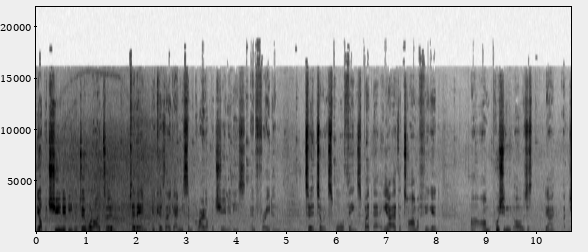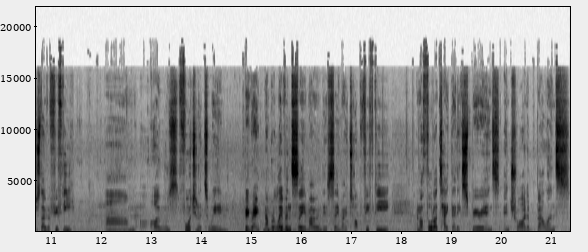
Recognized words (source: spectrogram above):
the opportunity to do what I do to them because they gave me some great opportunities and freedom to, to explore things. But uh, you know, at the time, I figured I'm pushing. I was just you know just over 50. Um, I was fortunate to win, be ranked number 11 CMO in the CMO top 50, and I thought I'd take that experience and try to balance,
